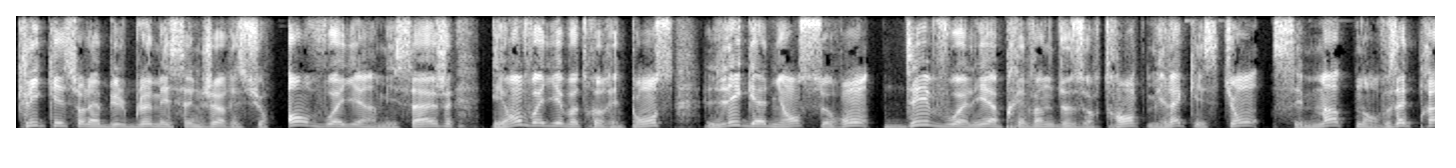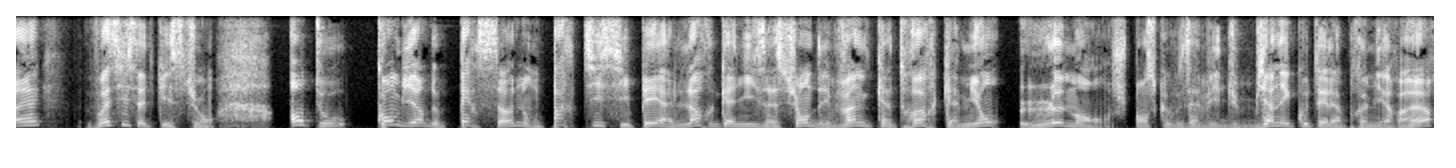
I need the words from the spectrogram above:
cliquez sur la bulle bleue Messenger et sur envoyer un message et envoyez votre réponse. Les gagnants seront dévoilés après 22h30, mais la question, c'est maintenant. Vous êtes prêts? Voici cette question. En tout, Combien de personnes ont participé à l'organisation des 24 heures camions Le Mans Je pense que vous avez dû bien écouter la première heure.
